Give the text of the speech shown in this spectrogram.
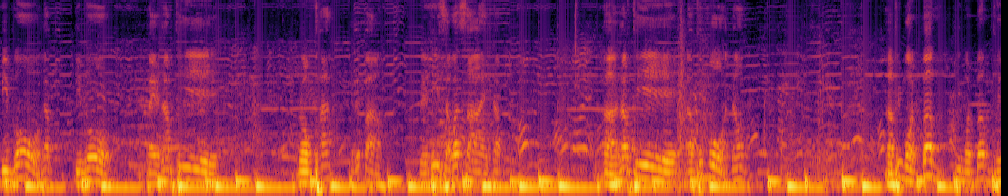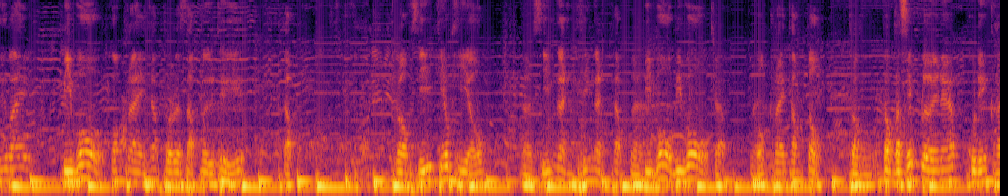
บีโบครับบีโบไปรับที่โรงพักหรือเปล่าหรือที่สวัสดิ์ทรายครับรับที่เอ่อพี่โหมดเนาะ อ่อพี่โหมดเบิ้มพี่โหมดเบิ้มถือไว้บีโบของใครครับโทรศัพท์มือถือกับกรอบสีเขียวเขียวๆเอ่อสีเงินสีเงินครับบีโบบีโบครับของใครทำตกต้องต้องกระซิบเลยนะครับคู่นี้ใคร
